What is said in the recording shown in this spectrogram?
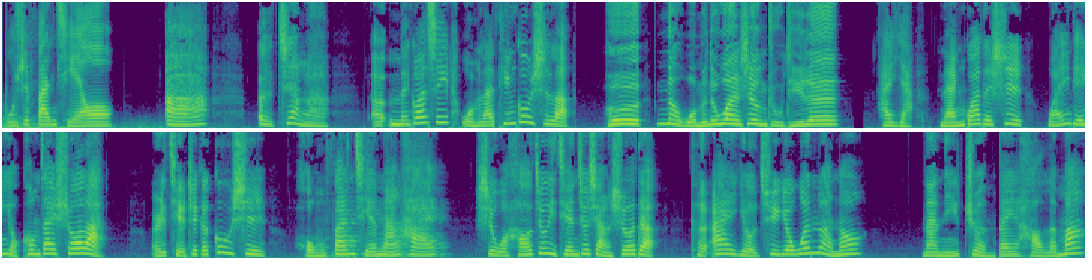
不是番茄哦。啊，呃，这样啊，呃，没关系，我们来听故事了。呵，那我们的万圣主题嘞？哎呀，南瓜的事，晚一点有空再说啦。而且这个故事《红番茄男孩》。是我好久以前就想说的，可爱、有趣又温暖哦。那你准备好了吗？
